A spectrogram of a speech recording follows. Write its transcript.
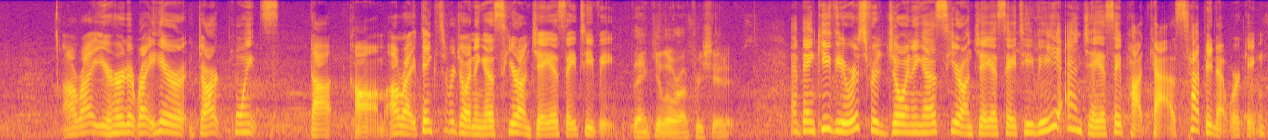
All right, you heard it right here, dartpoints.com. All right, thanks for joining us here on JSA TV. Thank you, Laura. I appreciate it. And thank you, viewers, for joining us here on JSA TV and JSA Podcast. Happy networking.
